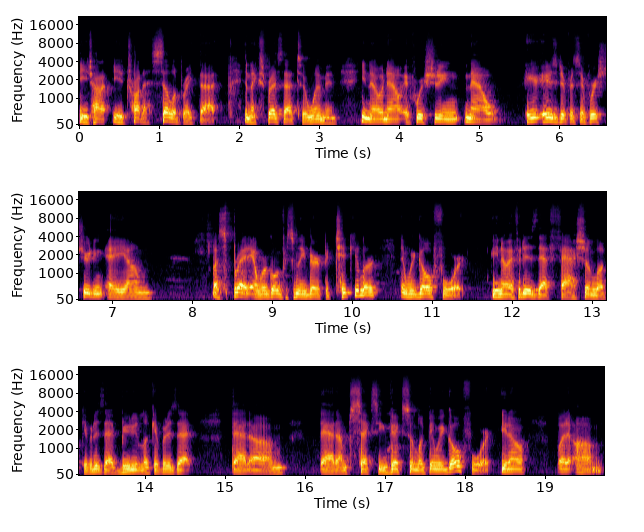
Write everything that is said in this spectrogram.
And you try to you try to celebrate that and express that to women. You know, now if we're shooting now, here, here's the difference. If we're shooting a um, a spread and we're going for something very particular, then we go for it you know, if it is that fashion look, if it is that beauty look, if it is that that um, that um, sexy vixen look, then we go for it. You know, but um,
